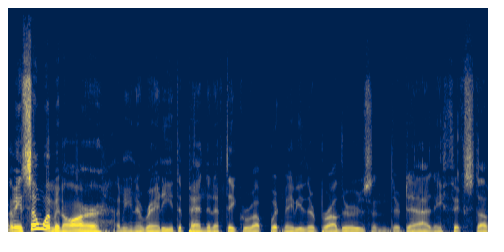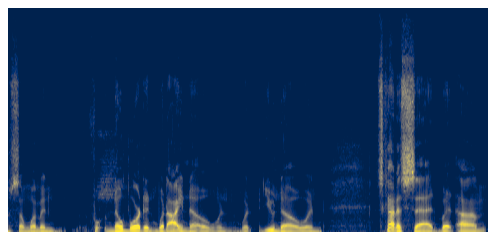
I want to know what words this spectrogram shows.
I mean, some women are. I mean, already depending if they grew up with maybe their brothers and their dad, and they fix stuff. Some women know more than what I know and what you know, and it's kind of sad. But um,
